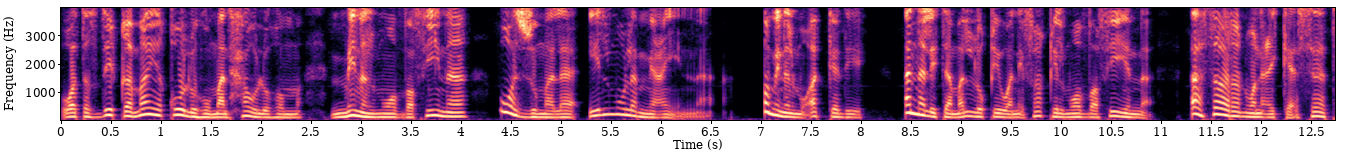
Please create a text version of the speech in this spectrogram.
وتصديق ما يقوله من حولهم من الموظفين والزملاء الملمعين. ومن المؤكد أن لتملق ونفاق الموظفين آثارا وانعكاسات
